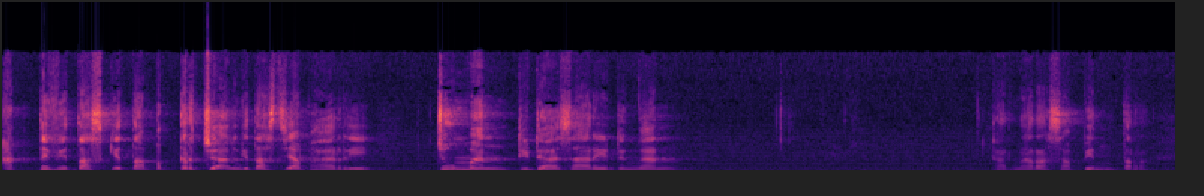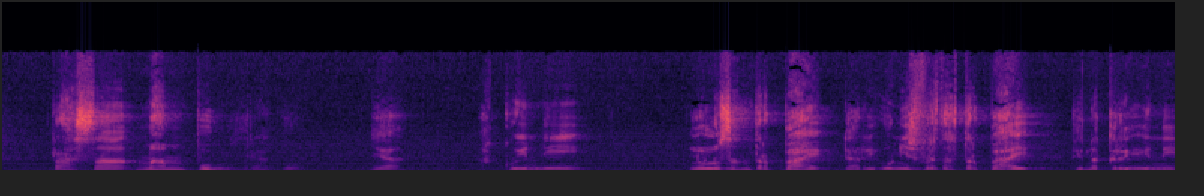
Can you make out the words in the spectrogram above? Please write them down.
aktivitas kita, pekerjaan kita setiap hari cuman didasari dengan karena rasa pinter, rasa mampu, saudaraku. Ya, aku ini lulusan terbaik dari universitas terbaik di negeri ini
